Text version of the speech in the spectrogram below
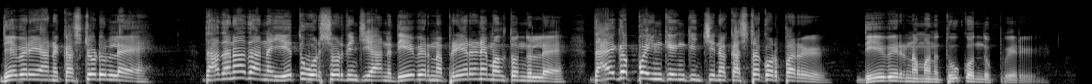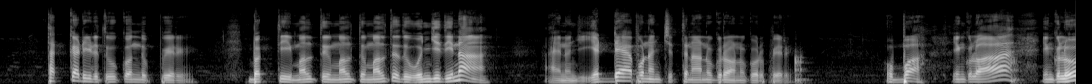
ದೇವರೇ, ಯಾನು ಕಷ್ಟಡುಲ್ಲೆ ದಾದನಾದಾನ ಏತು ವರ್ಷೋರ್ದಿಂಚಿ ಯಾನ ದೇವೇರ್ನ ಪ್ರೇರಣೆ ಮಲ್ತೊಂದುಲ್ಲೆ. ದಾಯಗಪ್ಪ ಇಂಕೆಂಕಿಂಚಿನ ಕಷ್ಟ ಕೊರ್ಪರು. ದೇವೇರು ನಮ್ಮನ್ನು ತೂಕೊಂದುಪ್ಪೇರು. ತಕ್ಕಡಿಡು ತೂಕೊಂದುಪ್ಪೇರು. ಭಕ್ತಿ ಮಲ್ತು ಮಲ್ತು ಮಲ್ತದು ಒಂಜಿ ದಿನ, ಆಯನೊಂಜಿ ಎಡ್ಡೆ ಆಪು ನಂಚಿತ್ತನ ಅನುಗ್ರಹವನ್ನು ಕೊರ್ಪೇರು ಒಬ್ಬ, ಇಂಕುಲು ಇಂಕುಲು,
